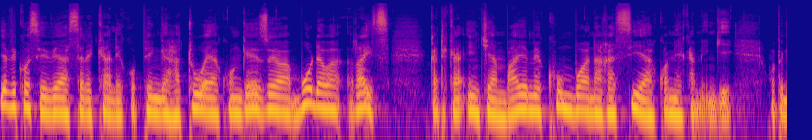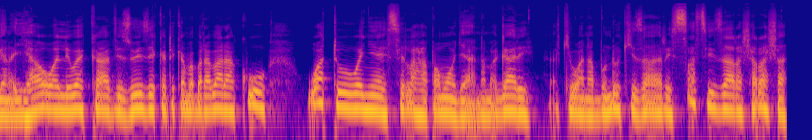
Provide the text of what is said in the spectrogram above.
ya vikosi vya serikali kupinga hatua ya kuongezewa muda wa rais katika nchi ambayo imekumbwa na ghasia kwa miaka mingi. Wapiganaji hao waliweka vizuizi katika mabarabara kuu, watu wenye silaha pamoja na magari akiwa na bunduki za risasi za rasharasha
